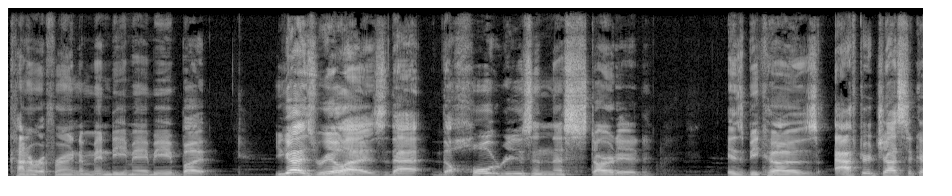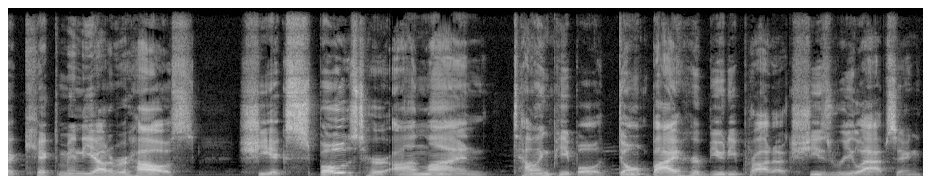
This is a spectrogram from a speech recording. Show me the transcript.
kind of referring to Mindy, maybe, but you guys realize that the whole reason this started is because after Jessica kicked Mindy out of her house, she exposed her online telling people don't buy her beauty products. She's relapsing.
